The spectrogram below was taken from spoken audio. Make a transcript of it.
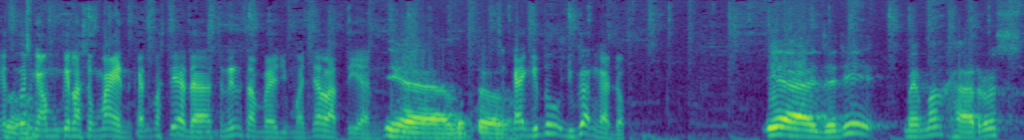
itu kan nggak mungkin langsung main kan pasti ada Senin sampai Jumatnya latihan. Iya betul. Kayak gitu juga nggak dok? Iya jadi memang harus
